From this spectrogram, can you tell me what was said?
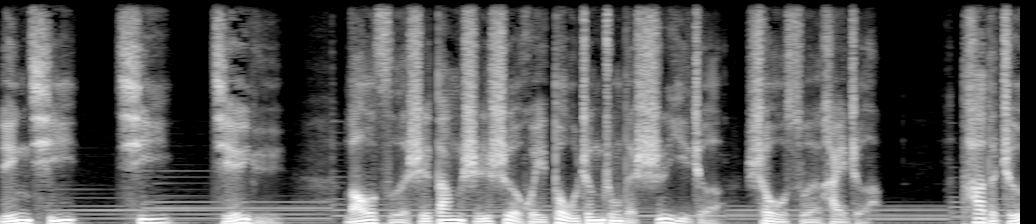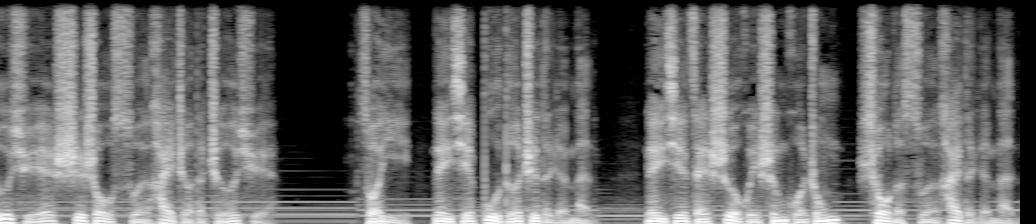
零七七结语：老子是当时社会斗争中的失意者、受损害者，他的哲学是受损害者的哲学，所以那些不得志的人们，那些在社会生活中受了损害的人们，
